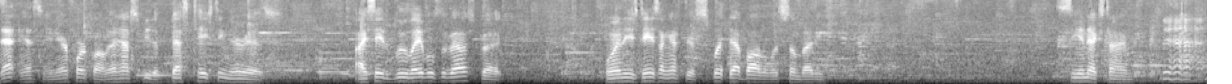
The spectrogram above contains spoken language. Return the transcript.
That yes, in airport Guam. That has to be the best tasting there is. I say the blue label's the best, but one of these days I'm gonna have to split that bottle with somebody. See you next time.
